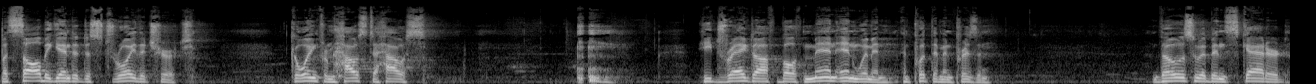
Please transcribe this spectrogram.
But Saul began to destroy the church, going from house to house. he dragged off both men and women and put them in prison. Those who had been scattered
